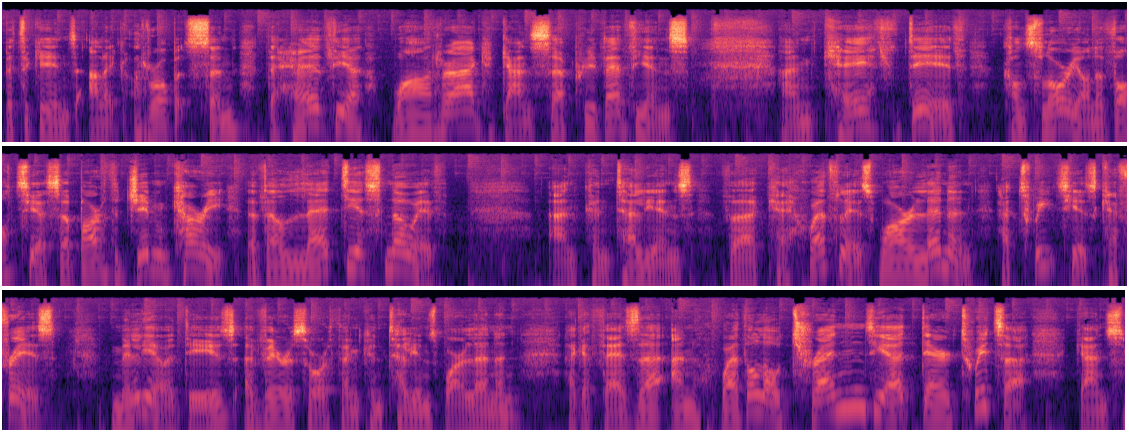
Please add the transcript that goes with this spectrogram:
But again, Alec Robertson, the heddia warag ganser privethians. And Keith did conslorion of votius a barth Jim Curry of Eledius knoweth and Cantellians the Cehweddlis war linen ha tweetias kefres. Milioides a virusorth and Cantellians war linen agathesa and o trendia der Twitter gans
